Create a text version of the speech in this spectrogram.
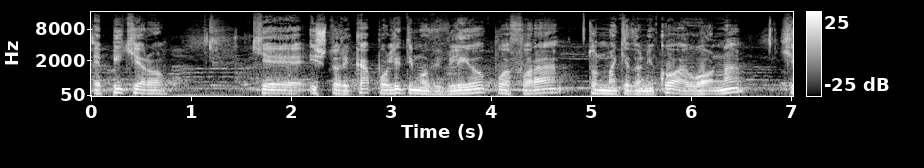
επίκαιρο και ιστορικά πολύτιμο βιβλίο που αφορά τον Μακεδονικό Αγώνα 1903-1908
